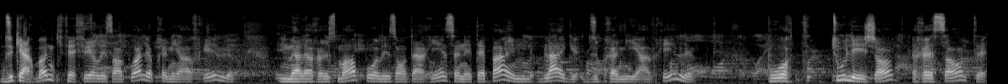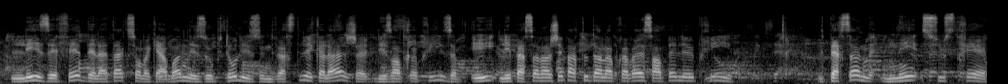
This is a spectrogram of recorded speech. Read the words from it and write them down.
du carbone qui fait fuir les emplois le 1er avril. Malheureusement, pour les Ontariens, ce n'était pas une blague du 1er avril. Pour tous les gens ressentent les effets de la taxe sur le carbone. Les hôpitaux, les universités, les collèges, les entreprises et les personnes âgées partout dans la province en paient le prix. Personne n'est soustrait.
